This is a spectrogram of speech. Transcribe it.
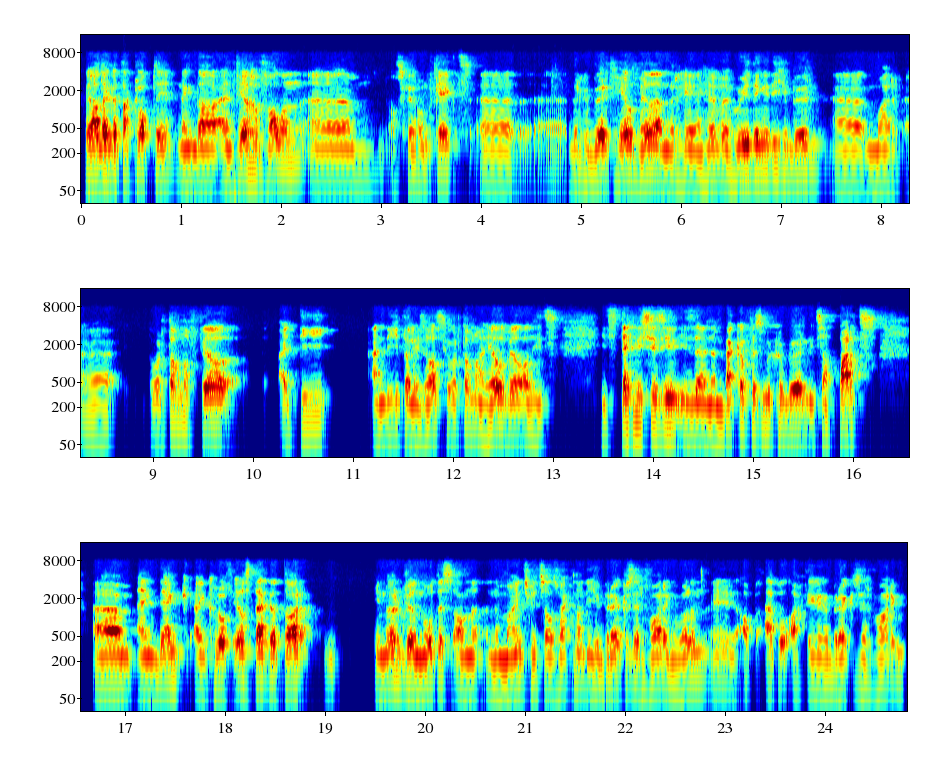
Ja, ik denk dat dat klopt. Hè. Ik denk dat in veel gevallen, ehm, als je rondkijkt, er gebeurt heel veel en er zijn heel veel goede dingen die gebeuren. maar er wordt toch nog veel IT en digitalisatie wordt toch nog heel veel als iets, iets technisch gezien, iets dat in een back-office moet gebeuren, iets aparts. Um, en ik denk, ik geloof heel sterk dat daar enorm veel nood is aan een mindswitch. Als we echt naar die gebruikerservaring willen, Apple-achtige gebruikerservaring.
